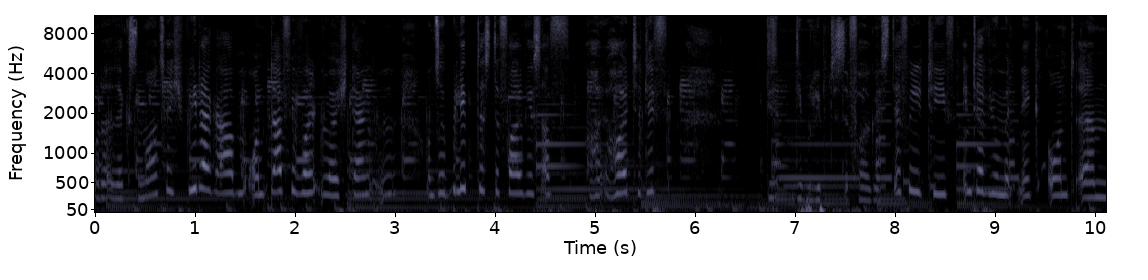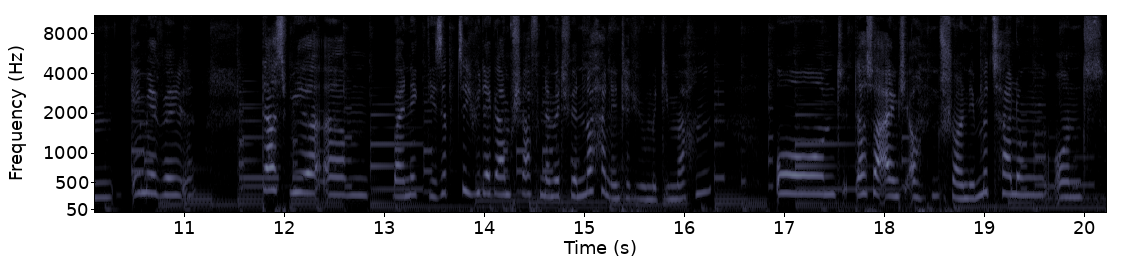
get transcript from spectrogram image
oder 96 Wiedergaben und dafür wollten wir euch danken. Unsere beliebteste Folge ist auf heute die, die beliebteste Folge ist definitiv Interview mit Nick und ähm, Emil will, dass wir ähm, bei Nick die 70 Wiedergaben schaffen, damit wir noch ein Interview mit ihm machen. Und das war eigentlich auch schon die Mitteilung. Und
